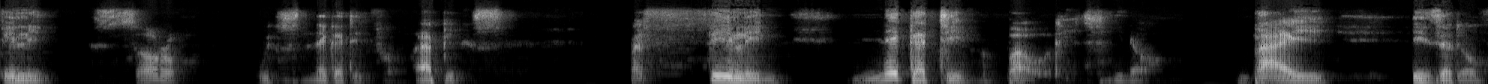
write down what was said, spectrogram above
feeling sorrow, which is negative from happiness, by feeling negative about it, you know, by instead of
